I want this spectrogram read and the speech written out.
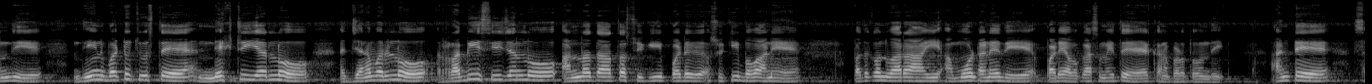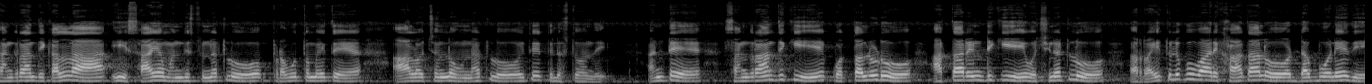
ఉంది. దీన్ని బట్టి చూస్తే నెక్స్ట్ ఇయర్లో జనవరిలో రబీ సీజన్లో అన్నదాత సుఖీ పడే సుఖీభవ అనే పథకం ద్వారా ఈ అమౌంట్ అనేది పడే అవకాశం అయితే కనపడుతోంది. అంటే సంక్రాంతి కల్లా ఈ సాయం అందిస్తున్నట్లు ప్రభుత్వం అయితే ఆలోచనలో ఉన్నట్లు అయితే తెలుస్తోంది. అంటే సంక్రాంతికి కొత్త అల్లుడు అత్తారింటికి వచ్చినట్లు రైతులకు వారి ఖాతాలో డబ్బు అనేది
